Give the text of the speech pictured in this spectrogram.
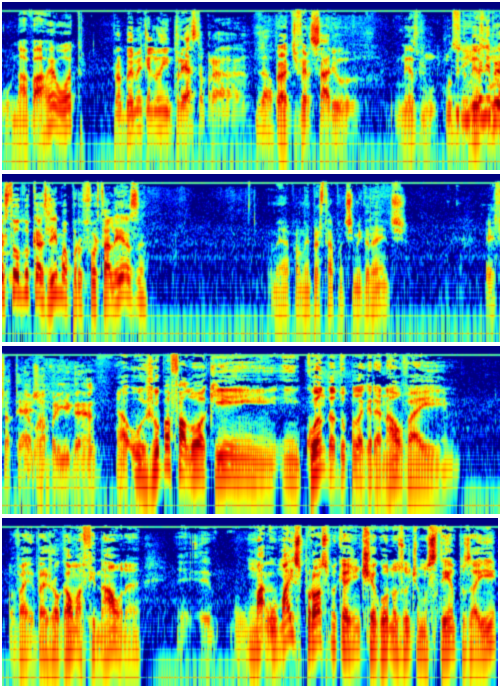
o Navarro é outro. O problema é que ele não empresta para Não. adversário, mesmo clube do mesmo... Ele emprestou o Lucas Lima para o Fortaleza, né, para não emprestar para um time grande. É É estratégia. uma briga, é. É, o Juba falou aqui em, em quando a dupla Grenal vai, vai, vai jogar uma final, né? É, é, O, ma- o mais próximo que a gente chegou nos últimos tempos aí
